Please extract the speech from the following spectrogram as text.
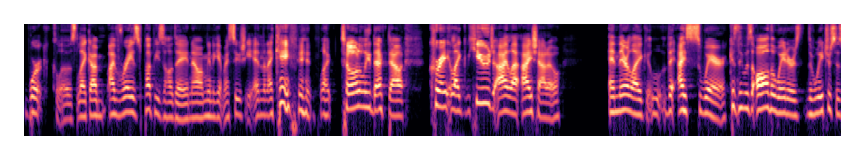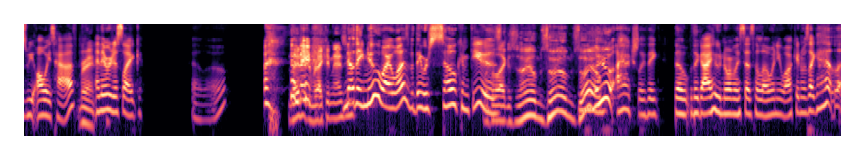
work clothes. Like I'm, I've raised puppies all day, and now I'm gonna get my sushi. And then I came in like totally decked out, create like huge eyela- eyeshadow, and they're like, they, I swear, because it was all the waiters, the waitresses we always have, Right. And they were just like, "Hello." they didn't recognize you. No, they knew who I was, but they were so confused. They're like Sam, Sam, Sam. I actually think the the guy who normally says hello when you walk in was like hello,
